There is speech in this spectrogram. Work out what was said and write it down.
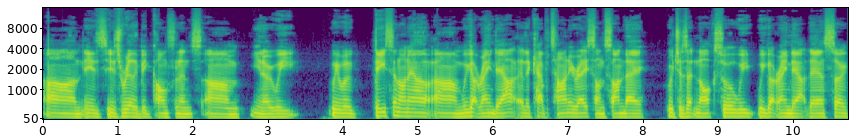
um, is is really big confidence. Um, you know, we we were decent on our. Um, we got rained out at the Capitani race on Sunday, which is at Knoxville. We we got rained out there, so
